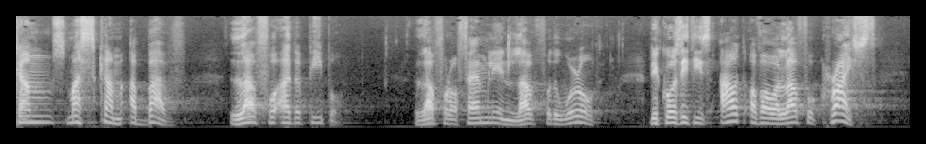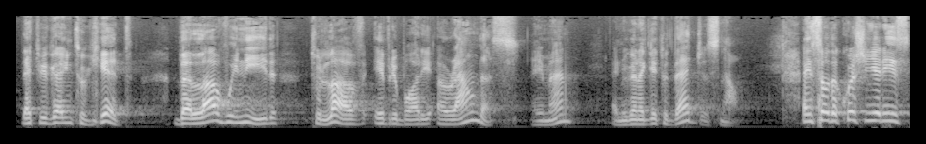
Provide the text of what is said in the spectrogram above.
comes, must come above love for other people, love for our family, and love for the world. Because it is out of our love for Christ that we're going to get the love we need to love everybody around us. Amen? And we're going to get to that just now. And so the question here is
